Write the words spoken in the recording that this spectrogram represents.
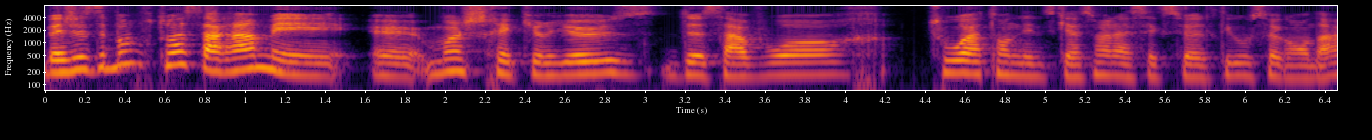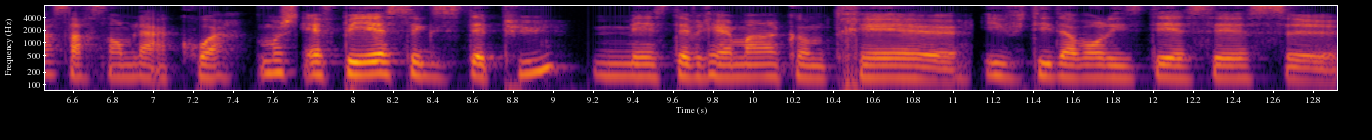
Ben, je sais pas pour toi, Sarah, mais euh, moi, je serais curieuse de savoir, toi, ton éducation à la sexualité au secondaire, ça ressemblait à quoi? Moi, je- FPS existait plus, mais c'était vraiment comme très... euh, éviter d'avoir les ITSS. euh,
